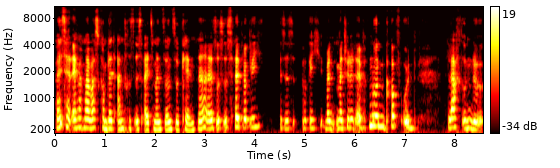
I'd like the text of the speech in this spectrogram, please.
weil es halt einfach mal was komplett anderes ist, als man es sonst so kennt. Ne? Also es ist halt wirklich, es ist wirklich, man, man schüttelt einfach nur den Kopf und lacht und äh,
